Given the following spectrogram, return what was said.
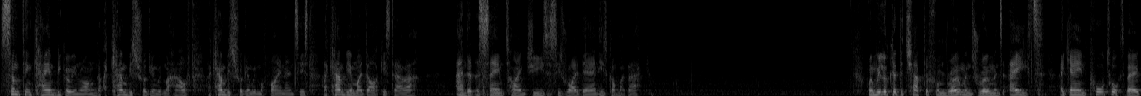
something can be going wrong. I can be struggling with my health. I can be struggling with my finances. I can be in my darkest hour. And at the same time, Jesus is right there and he's got my back. When we look at the chapter from Romans, Romans 8, again, Paul talks about,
